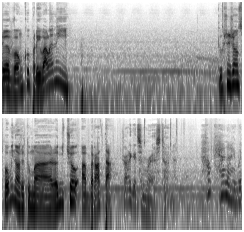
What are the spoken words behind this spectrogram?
čo je vonku privalený? Tuším, že on spomínal, že tu má rodičov a brata. Try to get some rest, hon. How can I with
